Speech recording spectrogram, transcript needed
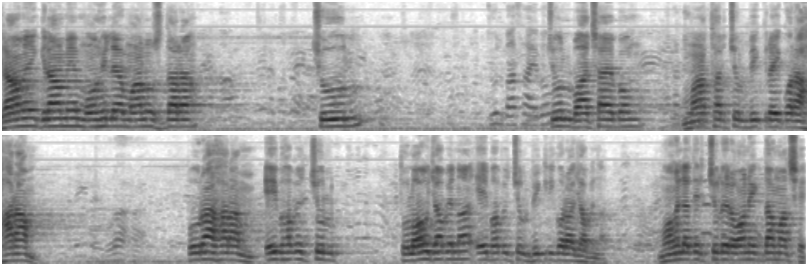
গ্রামে গ্রামে মহিলা মানুষ দ্বারা চুল চুল বাছা এবং চুল বাছা এবং মাথার চুল বিক্রয় করা হারাম। পুরা হারাম। এইভাবে চুল তোলাও যাবে না এইভাবে চুল বিক্রি করা যাবে না। মহিলাদের চুলের অনেক দাম আছে।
